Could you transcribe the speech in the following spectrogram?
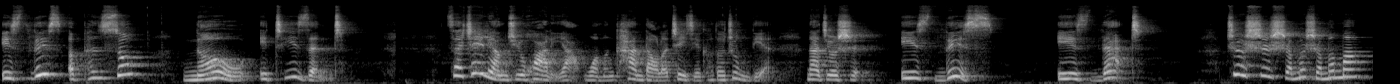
Is this a pencil? No, it isn't. 在这两句话里呀，我们看到了这节课的重点，那就是 is this, is that。这是什么什么吗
